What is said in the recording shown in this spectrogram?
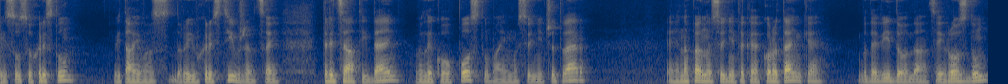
Ісусу Христу! Вітаю вас, дорогі в Христі, вже в цей 30-й день Великого посту. Маємо сьогодні четвер. Е, Напевно, сьогодні таке коротеньке буде відео, да, цей роздум.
